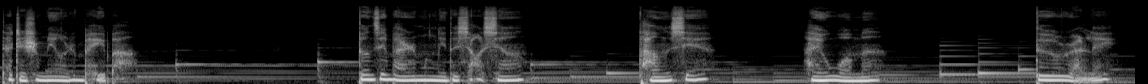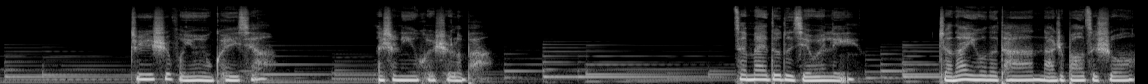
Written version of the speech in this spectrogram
他只是没有人陪吧。东京白日梦里的小香、螃蟹，还有我们，都有软肋。至于是否拥有盔甲，那是另一回事了吧。在麦兜的结尾里，长大以后的他拿着包子说：“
